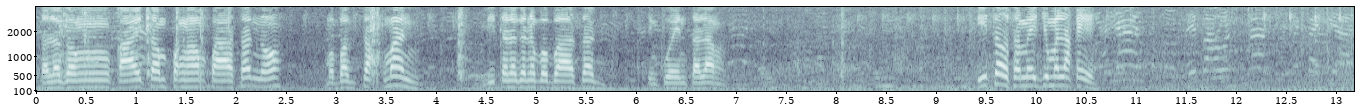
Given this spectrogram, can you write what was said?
Talagang kahit ang panghampasan, no? Mabagsak man. Hindi talaga nababasag. 50 lang. Dito, sa medyo malaki. Ayan. May bawas na. 65 yan.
